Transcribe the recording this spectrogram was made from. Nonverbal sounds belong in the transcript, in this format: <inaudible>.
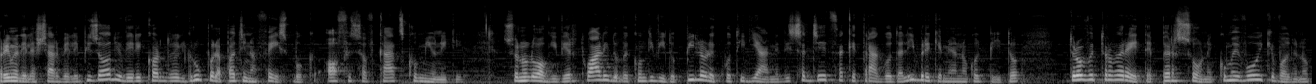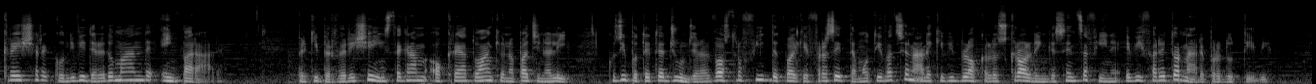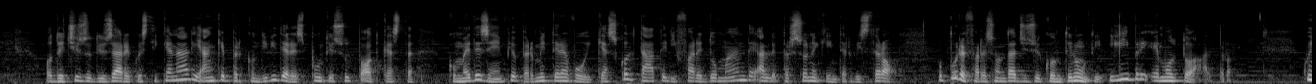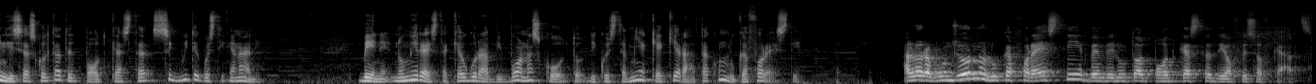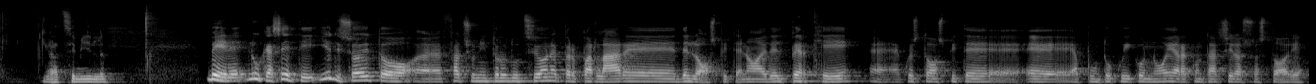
Prima di lasciarvi l'episodio vi ricordo del gruppo e la pagina Facebook Office of Cards Community. Sono luoghi virtuali dove condivido pillole quotidiane di saggezza che traggo da libri che mi hanno colpito, dove troverete persone come voi che vogliono crescere, condividere domande e imparare. Per chi preferisce Instagram ho creato anche una pagina lì, così potete aggiungere al vostro feed qualche frasetta motivazionale che vi blocca lo scrolling senza fine e vi fa ritornare produttivi. Ho deciso di usare questi canali anche per condividere spunti sul podcast, come ad esempio permettere a voi che ascoltate di fare domande alle persone che intervisterò, oppure fare sondaggi sui contenuti, i libri e molto altro. Quindi se ascoltate il podcast, seguite questi canali. Bene, non mi resta che augurarvi buon ascolto di questa mia chiacchierata con Luca Foresti. Allora, buongiorno Luca Foresti e benvenuto al podcast di Office of Cards. Grazie mille. Bene, Luca, senti, io di solito eh, faccio un'introduzione per parlare dell'ospite no? e del perché eh, questo ospite è appunto qui con noi a raccontarci la sua storia.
